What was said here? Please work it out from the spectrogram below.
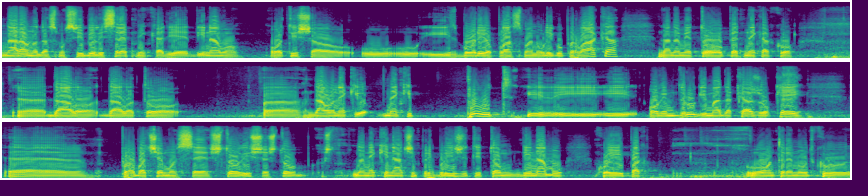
naravno da smo svi bili sretni kad je Dinamo otišao u, i izborio plasman u Ligu prvaka, da nam je to opet nekako e, dalo, dalo to e, dalo neki, neki put ili i ovim drugima da kažu ok, e, probat ćemo se što više, što, na neki način približiti tom Dinamu koji ipak u ovom trenutku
